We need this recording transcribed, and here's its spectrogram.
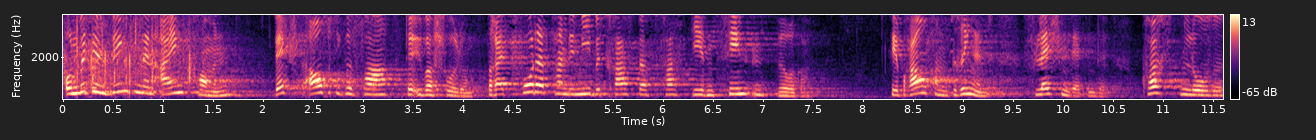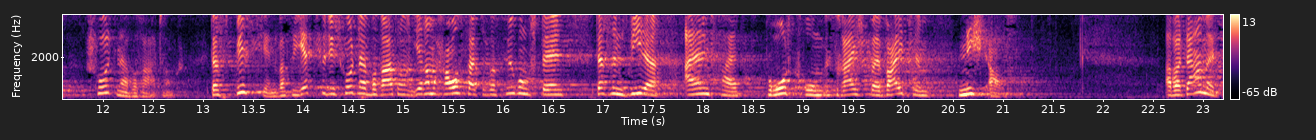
Und mit den sinkenden Einkommen wächst auch die Gefahr der Überschuldung. Bereits vor der Pandemie betraf das fast jeden zehnten Bürger. Wir brauchen dringend flächendeckende, kostenlose Schuldnerberatung. Das bisschen, was Sie jetzt für die Schuldnerberatung in Ihrem Haushalt zur Verfügung stellen, das sind wieder allenfalls Brotkrumen. Es reicht bei weitem nicht aus. Aber damit,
